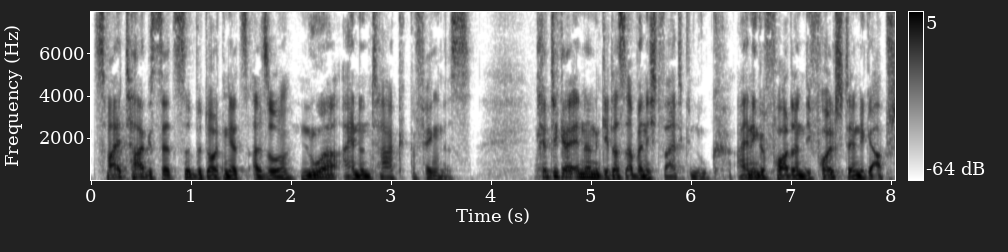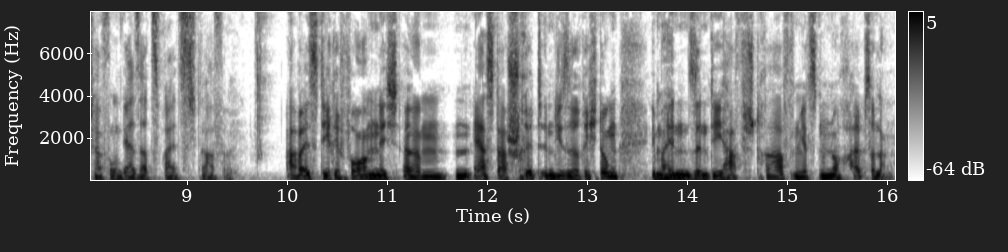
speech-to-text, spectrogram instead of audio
Zwei Tagessätze bedeuten jetzt also nur einen Tag Gefängnis. KritikerInnen geht das aber nicht weit genug. Einige fordern die vollständige Abschaffung der Ersatzfreiheitsstrafe. Aber ist die Reform nicht ähm, ein erster Schritt in diese Richtung? Immerhin sind die Haftstrafen jetzt nur noch halb so lang.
